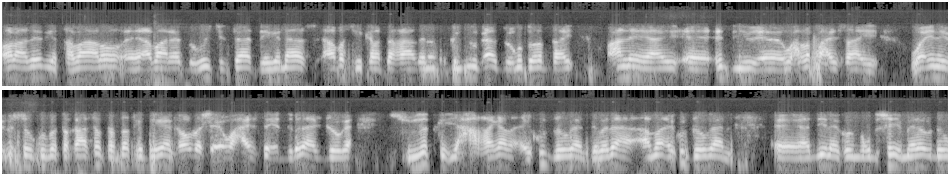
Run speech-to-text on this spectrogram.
colaadeed iyo tabaalo abaareedba way jirtaa deegaanadaas haba sii kala daraadeen galmudug aad bay ugu doran tahay. Waxaan leeyahay ciddii wax la baxaysaa waa inay u soo gurbato khaasatan dadka deegaanka u dhashay ee wax haysta ee dibadaha jooga suudadka iyo xaragada ay ku joogaan dibadaha ama ay ku joogaan haddii la muqdisho iyo meelo u dhow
